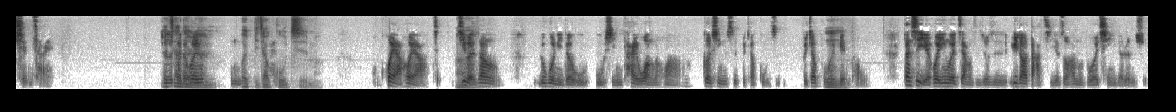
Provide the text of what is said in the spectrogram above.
钱财，就是可能会会比较固执吗？嗯，会啊会啊，基本上如果你的五五行太旺的话，个性是比较固执，比较不会变通。嗯但是也会因为这样子，就是遇到打击的时候，他们不会轻易的认输。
